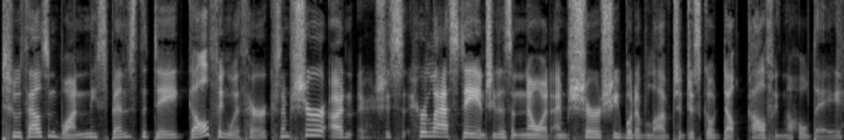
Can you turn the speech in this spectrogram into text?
2001, and he spends the day golfing with her because I'm sure on she's her last day and she doesn't know it. I'm sure she would have loved to just go dol- golfing the whole day.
